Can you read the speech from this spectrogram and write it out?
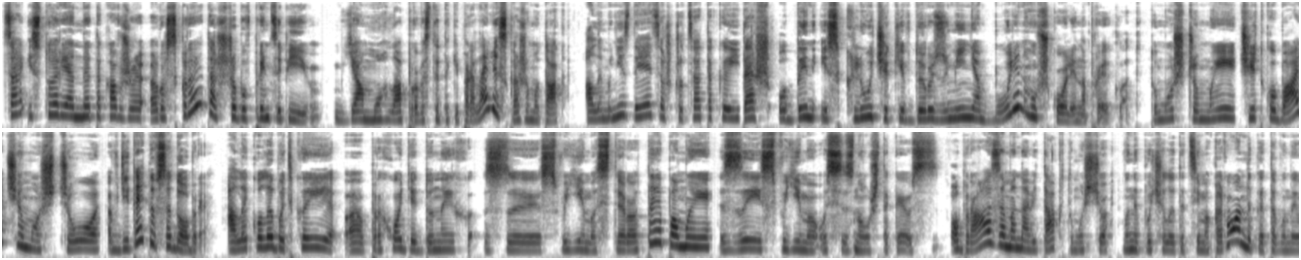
Ця історія не така вже розкрита, щоб в принципі я могла провести такі паралелі, скажімо так. Але мені здається, що це такий теж один із ключиків до розуміння булінгу в школі, наприклад, тому що ми чітко бачимо, що в дітей то все добре. Але коли батьки е, приходять до них з своїми стереотипами, з своїми ось знову ж таки образами, навіть так, тому що вони почали та ці макароники, та вони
